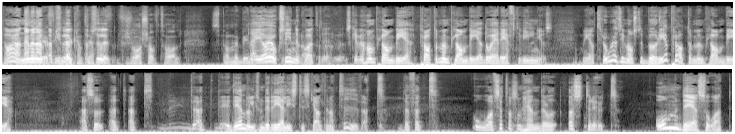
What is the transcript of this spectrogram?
ja, ja, nej men Sverige och Finland absolut, kan träffa absolut. försvarsavtal. Nej, jag är också inne på att ska vi ha en plan B, prata om en plan B, då är det efter Vilnius. Men jag tror att vi måste börja prata om en plan B Alltså att, att, att det är ändå liksom det realistiska alternativet. Därför att oavsett vad som händer österut om det är så att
